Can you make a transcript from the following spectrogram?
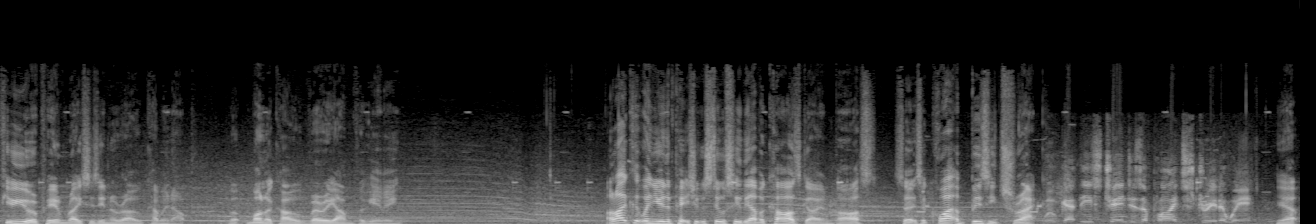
Few European races in a row coming up, but Monaco very unforgiving. I like that when you're in the pits you can still see the other cars going past. So it's a quite a busy track. We'll get these changes applied straight away. Yep.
